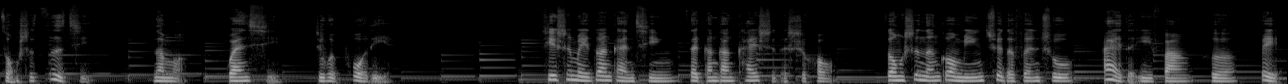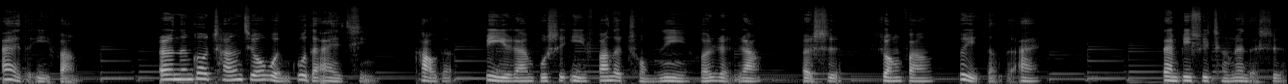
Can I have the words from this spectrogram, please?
总是自己，那么关系就会破裂。其实每段感情在刚刚开始的时候，总是能够明确的分出爱的一方和被爱的一方，而能够长久稳固的爱情，靠的必然不是一方的宠溺和忍让，而是双方对等的爱。但必须承认的是，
